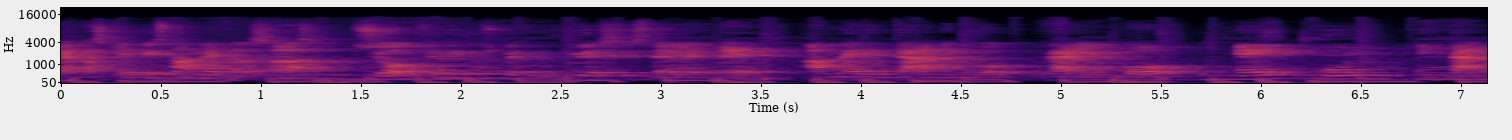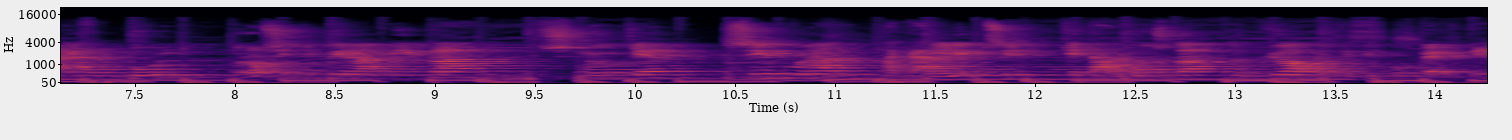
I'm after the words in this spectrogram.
κατασκευή στα μέτρα σας, σε όποιο είδος παιχνιδιού εσείς θέλετε, αμερικάνικο, γαλλικό, A-pool, Italian pool, ρώσικη πυραμίδα, snooker, σίγουρα θα καλύψει και τα γούστα του πιο απαιτητικού παίκτη.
